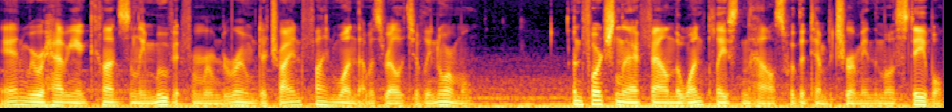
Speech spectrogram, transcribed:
and we were having to constantly move it from room to room to try and find one that was relatively normal. Unfortunately, I found the one place in the house where the temperature remained the most stable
